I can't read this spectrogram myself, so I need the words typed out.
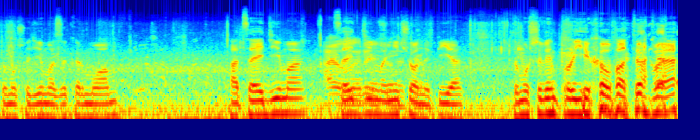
тому що Діма за кермом. А цей Діма, А цей Діма нічого не п'є. Тому що він проїхав в АТБ.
